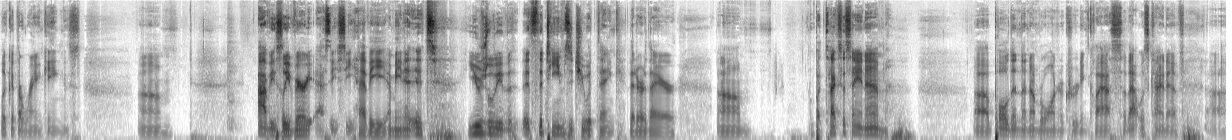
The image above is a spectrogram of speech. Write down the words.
look at the rankings. Um, obviously very SEC heavy. I mean, it, it's usually the it's the teams that you would think that are there. Um, but Texas A&M uh, pulled in the number one recruiting class. So that was kind of uh,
